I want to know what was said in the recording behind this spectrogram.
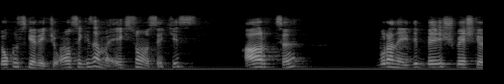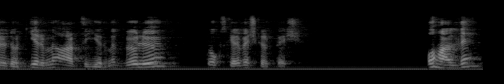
9 kere 2 18 ama eksi 18 artı bura neydi? 5, 5 kere 4 20 artı 20 bölü 9 kere 5 45. O halde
